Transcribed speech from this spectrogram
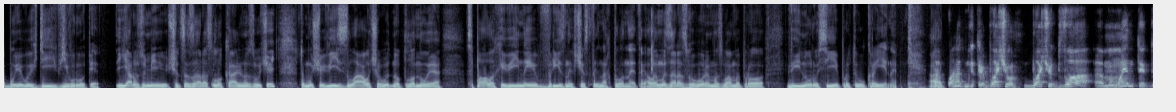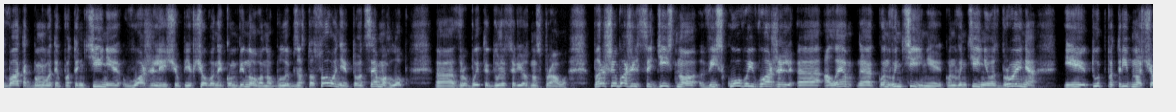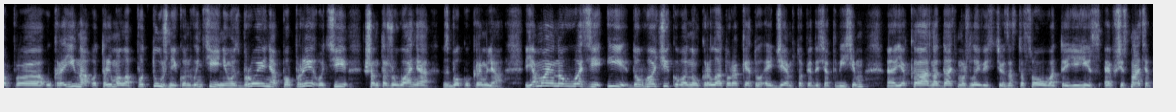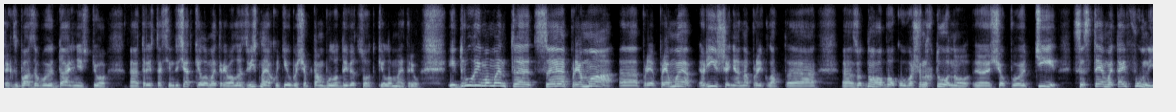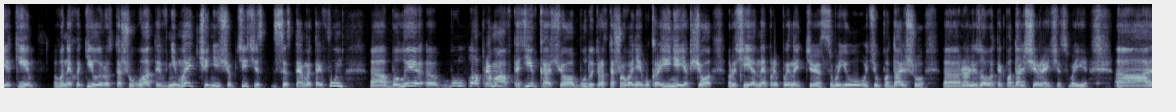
бойових дій в Європі. Я розумію, що це зараз локально звучить, тому що військ зла, очевидно, планує спалахи війни в різних частинах планети. Але ми зараз говоримо з вами про війну Росії проти України. А, Пане Дмитре, бачу, бачу два е, моменти, два, так би мовити, потенційні важелі, щоб якщо вони комбіновано були б застосовані, то це могло б е, зробити дуже серйозну справу. Перший важель це дійсно військовий важель, е, але е, конвенційні, конвенційні озброєння. І тут потрібно, щоб е, Україна отримала потужні конвенційні озброєння, попри оці шантажування з боку Кремля. Я маю на увазі і довгоочікувану крилату ракету AGM-158, е, яка надасть можливість застосовувати її з F-16 з базовою дальністю е, 370 кілометрів. Але звісно, я хотів би, щоб там було 900 кілометрів. І другий момент е, це пряма е, пряме рішення, наприклад, е, е, з одного боку Вашингтону, е, щоб ті системи тайфун, які вони хотіли розташувати в Німеччині, щоб ці системи тайфун були була пряма вказівка, що будуть розташовані в Україні, якщо Росія не припинить свою оцю подальшу реалізовувати подальші речі свої.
